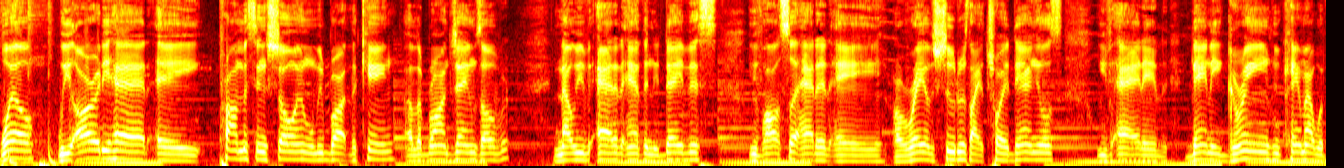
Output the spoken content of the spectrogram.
Well, we already had a promising showing when we brought the king, uh, LeBron James, over. Now we've added Anthony Davis. We've also added a array of shooters like Troy Daniels. We've added Danny Green, who came out with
